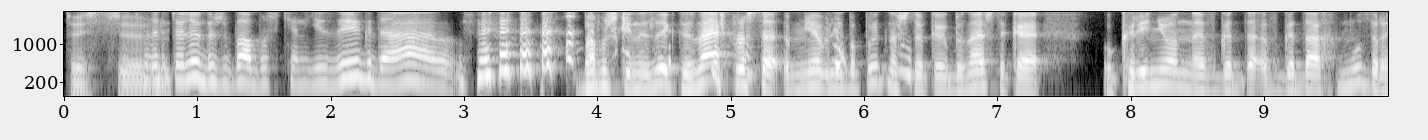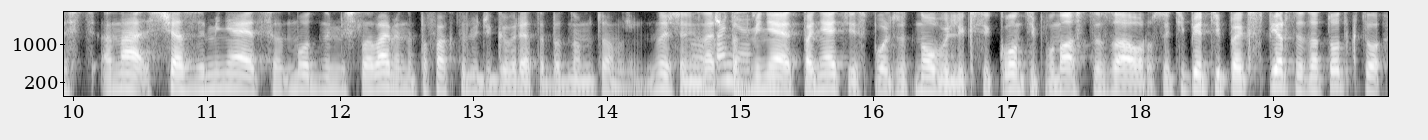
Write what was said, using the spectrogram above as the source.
То есть э, смотрю, ты любишь бабушкин язык, да? бабушкин язык, ты знаешь, просто мне любопытно, что, как бы, знаешь, такая укорененная в, года, в годах мудрость, она сейчас заменяется модными словами, но по факту люди говорят об одном и том же. Ну, если они, Ну, знаешь, конечно. подменяют понятия, используют новый лексикон, типа у нас тезаурус, и теперь, типа, эксперт это тот, кто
